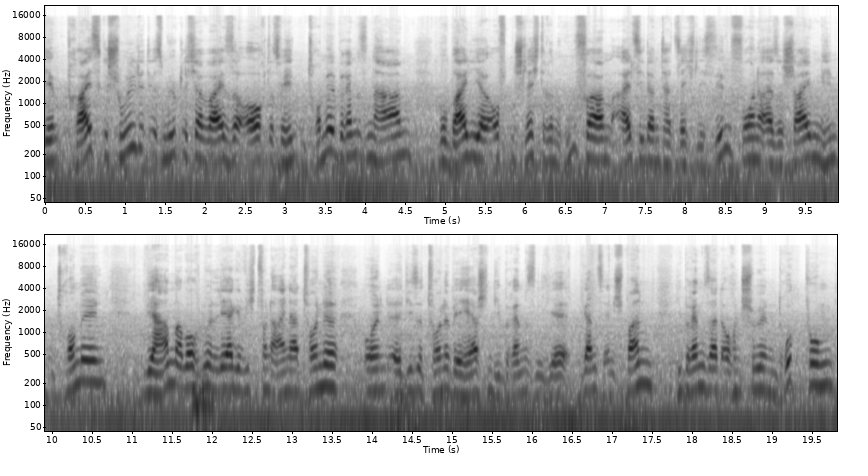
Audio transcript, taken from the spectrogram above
Dem Preis geschuldet ist möglicherweise auch, dass wir hinten Trommelbremsen haben, wobei die ja oft einen schlechteren Ruf haben, als sie dann tatsächlich sind. Vorne also Scheiben, hinten Trommeln. Wir haben aber auch nur ein Leergewicht von einer Tonne und äh, diese Tonne beherrschen die Bremsen hier ganz entspannt. Die Bremse hat auch einen schönen Druckpunkt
